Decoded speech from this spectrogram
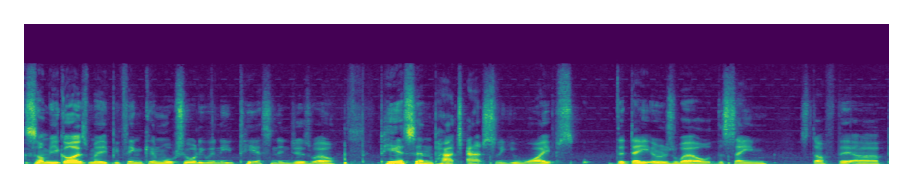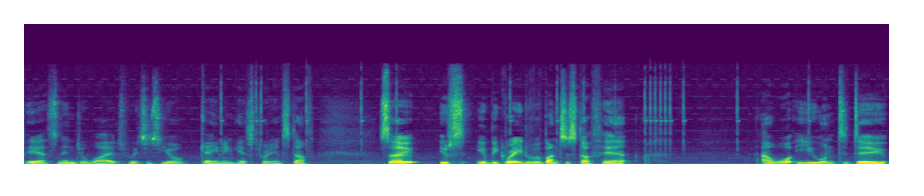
some of you guys may be thinking, well, surely we need PS Ninja as well. PSN patch actually wipes the data as well, the same stuff that uh, PS Ninja wipes, which is your gaming history and stuff. So you'll you'll be greeted with a bunch of stuff here, and what you want to do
